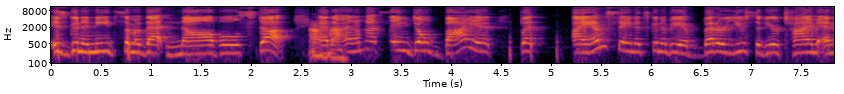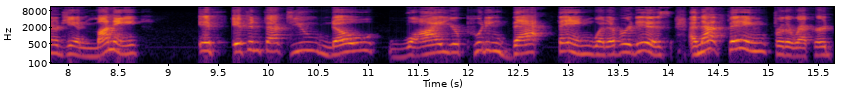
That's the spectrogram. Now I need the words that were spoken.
is going to need some of that novel stuff. Uh-huh. and I'm not saying don't buy it, but I am saying it's going to be a better use of your time, energy, and money if if in fact you know why you're putting that thing whatever it is and that thing for the record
